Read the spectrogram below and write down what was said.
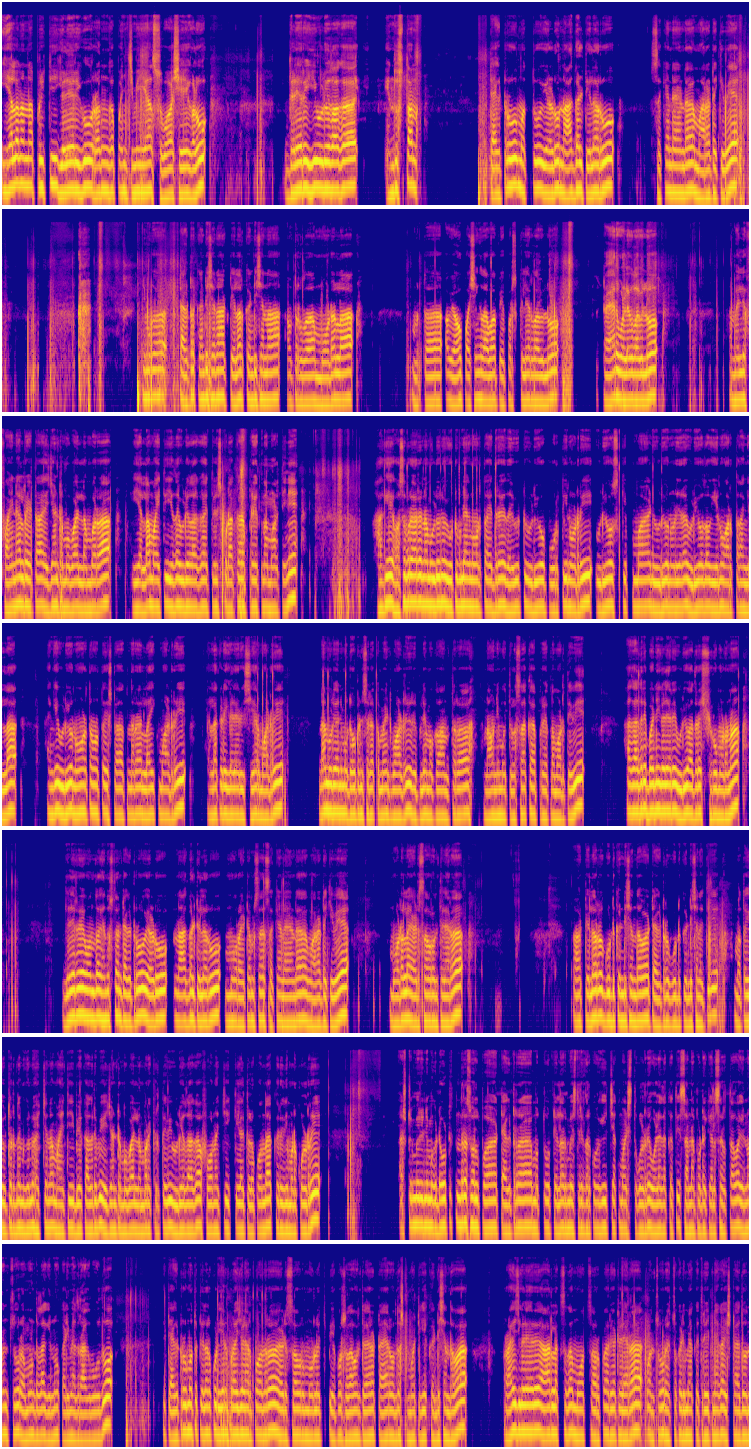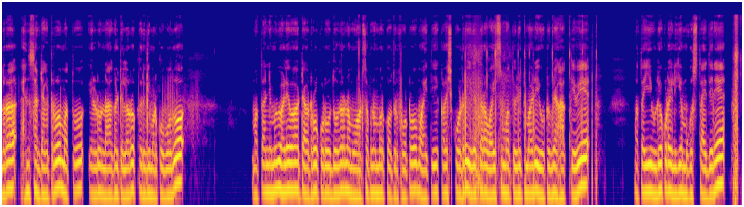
ಎಲ್ಲ ನನ್ನ ಪ್ರೀತಿ ಗೆಳೆಯರಿಗೂ ರಂಗಪಂಚಮಿಯ ಶುಭಾಶಯಗಳು. ಗೆಳೆಯರಿ, ಈ ವಿಡಿಯೋದಾಗ ಹಿಂದೂಸ್ತಾನ್ ಟ್ಯಾಕ್ಟ್ರು ಮತ್ತು ಎರಡು ನಾಗಲ್ ಟೀಲರು ಸೆಕೆಂಡ್ ಹ್ಯಾಂಡ್ ಮಾರಾಟಕ್ಕಿವೆ. ನಿಮ್ಗೆ ಟ್ಯಾಕ್ಟರ್ ಕಂಡೀಷನ ಟೇಲರ್ ಕಂಡೀಷನ ಅವ್ರದ ಮಾಡಲ ಮತ್ತು ಅವು ಯಾವ ಪಾಶಿಂಗ್ ಅದಾವ ಪೇಪರ್ಸ್ ಕ್ಲಿಯರ್ ಅದಾವಿಲ್ಲೋ ಟಯರ್ ಒಳ್ಳೆಯದಾವಿಲ್ಲೋ ಆಮೇಲೆ ಫೈನಲ್ ರೇಟ ಏಜೆಂಟ್ರ ಮೊಬೈಲ್ ನಂಬರ ಈ ಎಲ್ಲ ಮಾಹಿತಿ ಇದೇ ವಿಡಿಯೋದಾಗ ತಿಳಿಸ್ಕೊಡಕ್ಕೆ ಪ್ರಯತ್ನ ಮಾಡ್ತೀನಿ. ಹಾಗೆ ಹೊಸಬ್ರು ಯಾರು ನಮ್ಮ ವಿಡಿಯೋನ ಯೂಟ್ಯೂಬ್ನಾಗ ನೋಡ್ತಾ ಇದ್ದರೆ ದಯವಿಟ್ಟು ವಿಡಿಯೋ ಪೂರ್ತಿ ನೋಡಿರಿ. ವಿಡಿಯೋ ಸ್ಕಿಪ್ ಮಾಡಿ ವಿಡಿಯೋ ನೋಡಿದ್ರೆ ವಿಡಿಯೋದಾಗ ಏನೂ ಅರ್ಥ ಆಗಂಗಿಲ್ಲ. ಹಾಗೆ ವಿಡಿಯೋ ನೋಡ್ತಾ ನೋಡ್ತಾ ಇಷ್ಟ ಆತಂದ್ರೆ ಲೈಕ್ ಮಾಡಿರಿ. ಎಲ್ಲ ಕಡೆ ಗೆಳೆಯರಿಗೆ ಶೇರ್ ಮಾಡಿರಿ. ನಮ್ಮ ವಿಡಿಯೋ ನಿಮಗೆ ಡೌಟ್ ಅನಿಸಿದ್ರೆ ಕಮೆಂಟ್ ಮಾಡಿರಿ. ರಿಪ್ಲೈ ಮುಖಾಂತರ ನಾವು ನಿಮಗೆ ತಿಳ್ಸೋಕೆ ಪ್ರಯತ್ನ ಮಾಡ್ತೀವಿ. ಹಾಗಾದರೆ ಬನ್ನಿ ಗೆಳೆಯರೇ, ವಿಡಿಯೋ ಆದರೆ ಶುರು ಮಾಡೋಣ. ಗೆಳೆಯರೇ, ಒಂದು ಹಿಂದೂಸ್ತಾನ್ ಟ್ಯಾಕ್ಟ್ರು, ಎರಡು ನಾಗಲ್ ಟಿಲ್ಲರು ಮೂರು ಐಟಮ್ಸ್ ಸೆಕೆಂಡ್ ಹ್ಯಾಂಡ್ ಮಾರಾಟಕ್ಕಿವೆ ಮಾಡಲ್ಲ ಎರಡು ಸಾವಿರ ಅಂತ ಹೇಳ್ಯಾರ. ಟಿಲ್ಲರ್ ಗುಡ್ ಕಂಡೀಷನ್ ಅದಾವ, ಟ್ಯಾಕ್ಟ್ರ್ ಗುಡ್ ಕಂಡೀಷನ್ ಐತಿ. ಮತ್ತು ಇವ್ರದ್ದು ಥರದ ಇನ್ನೂ ಹೆಚ್ಚಿನ ಮಾಹಿತಿ ಬೇಕಾದ್ರೆ ಭೀ ಏಜೆಂಟ್ರ ಮೊಬೈಲ್ ನಂಬರ್ ಹಾಕಿರ್ತೀವಿ. ವಿಡಿಯೋದಾಗ ಫೋನ್ ಹಚ್ಚಿ ಕೇಳಿ ತಿಳ್ಕೊಂಡ ಖರೀದಿ ಮಾಡ್ಕೊಳ್ರಿ. ಅಷ್ಟು ಮೀರಿ ನಿಮಗೆ ಡೌಟ್ ಇತ್ತಂದ್ರೆ ಸ್ವಲ್ಪ ಟ್ಯಾಕ್ಟ್ರ ಮತ್ತು ಟೇಲರ್ ಮೇಸ್ತ್ರಿ ಕರ್ಕೊಂಡೋಗಿ ಚೆಕ್ ಮಾಡಿಸಿ ತೊಗೊಳ್ರಿ, ಒಳ್ಳೇದಾಕತಿ, ಸಣ್ಣ ಪುಟ್ಟ ಕೆಲಸ ಇರ್ತಾವೆ ಇನ್ನೊಂದು ಚೂರು ಅಮೌಂಟ್ದಾಗ ಇನ್ನೂ ಕಡಿಮೆ ಆದ್ರೆ ಆಗ್ಬೋದು. ಈ ಟ್ಯಾಕ್ಟ್ರು ಮತ್ತು ಟೇಲರ್ ಕೂಡ ಏನು ಪ್ರೈಸ್ ಹೇಳ್ಯಾರಪ್ಪ ಅಂದ್ರೆ ಎರಡು ಸಾವಿರ ಮೂರು ಲಕ್ಷ ಪೇಪರ್ಸ್ ಅದಾವ ಅಂತ ಹೇಳ್ಯಾರ ಟಯರ್ ಒಂದಷ್ಟು ಮಟ್ಟಿಗೆ ಕಂಡೀಷನ್ ಅದಾವ. ಪ್ರೈಸ್ ಆರು ಲಕ್ಷದ ಮೂವತ್ತು ಸಾವಿರ ರೂಪಾಯಿ ರೇಟ್ ಹೇಳ್ಯಾರ ಒಂದು ಚೂರು ಹೆಚ್ಚು ಕಡಿಮೆ ಆಕೈತಿ ರೇಟ್ನಾಗ ಇಷ್ಟ ಆಯ್ತು ಅಂದ್ರೆ ಹೆನ್ಸನ್ ಟ್ಯಾಕ್ಟ್ರು ಮತ್ತು ಎರಡು ನಾಗಲ್ ಟೇಲರು ಖರೀದಿ ಮಾಡ್ಕೋಬೋದು. ಮತ್ತು ನಿಮಗೂ ಹಳೆಯ ಟ್ಯಾಕ್ಟ್ರು ಕೊಡೋದು ಅಂದ್ರೆ ನಮ್ಮ ವಾಟ್ಸಪ್ ನಂಬರ್ ಅದ್ರ ಫೋಟೋ ಮಾಹಿತಿ ಕಳಿಸ್ಕೊಡ್ರಿ, ಇದೇ ಥರ ವಾಯ್ಸ್ ಮತ್ತು ಎಡಿಟ್ ಮಾಡಿ ಯೂಟ್ಯೂಬ್ನಾಗ ಹಾಕ್ತೀವಿ. ಮತ್ತು ಈ ವಿಡಿಯೋ ಕೂಡ ಇಲ್ಲಿಗೆ ಮುಗಿಸ್ತಾ ಇದ್ದೀನಿ.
